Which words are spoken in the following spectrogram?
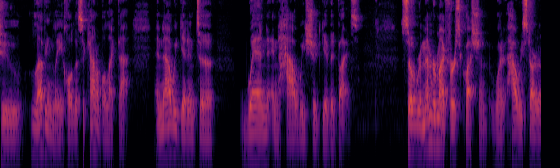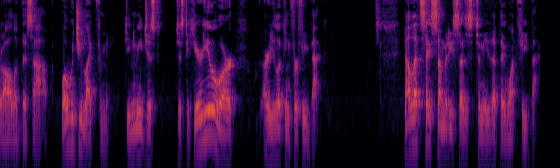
to lovingly hold us accountable like that? And now we get into when and how we should give advice. So remember my first question, when, how we started all of this out. What would you like from me? Do you need me just just to hear you, or are you looking for feedback? Now, let's say somebody says to me that they want feedback.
